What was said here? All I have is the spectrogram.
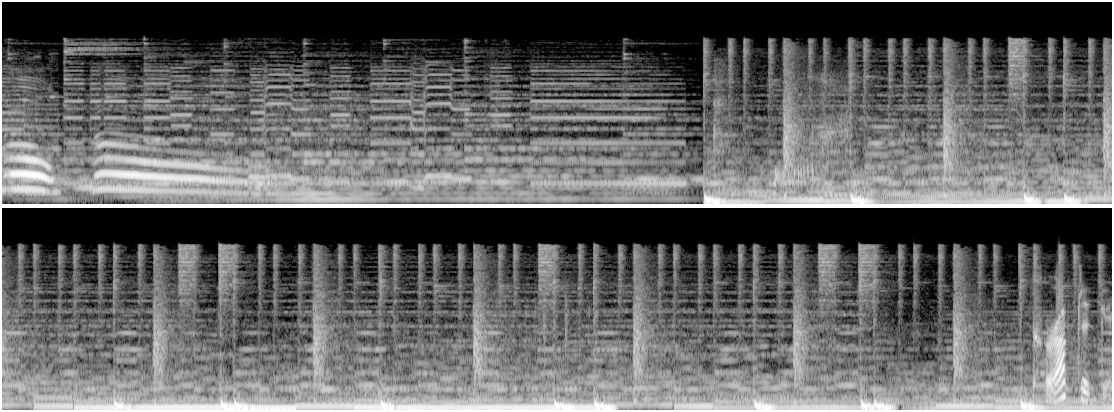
no, no. Corrupted game.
